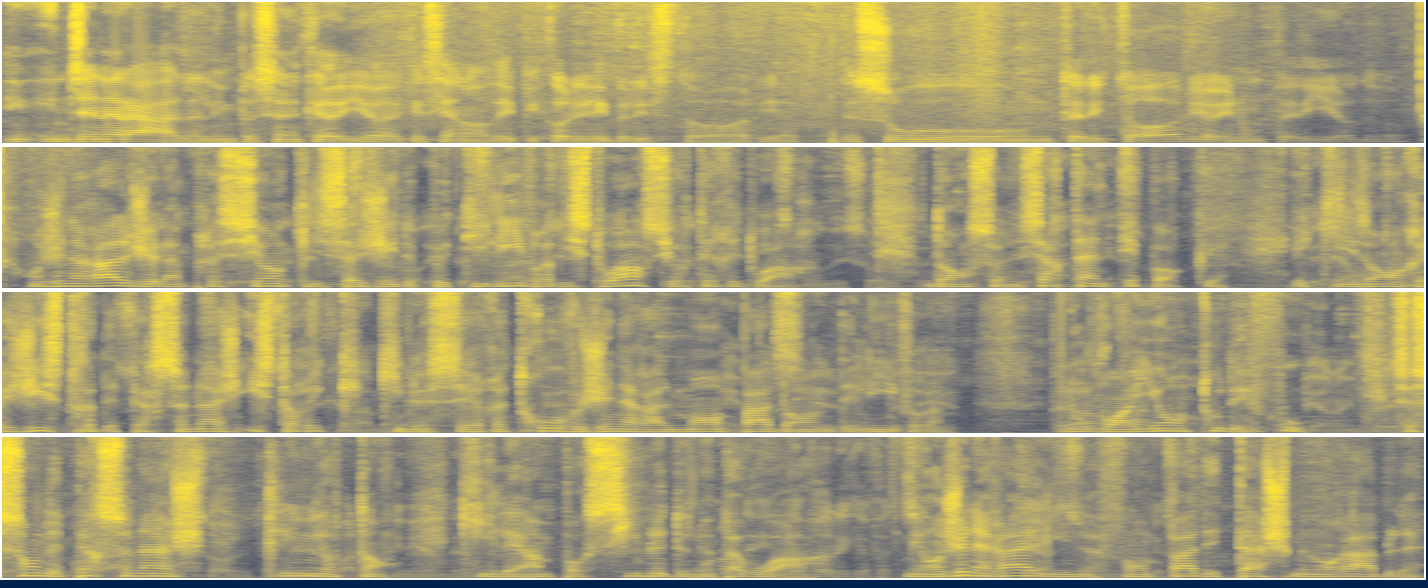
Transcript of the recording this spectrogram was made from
In, generale l'impressione che ho io è che siano dei piccoli libri di storia su un territorio, in un periodo. En général, j'ai l'impression qu'il s'agit de petits livres d'histoire sur territoire, dans une certaine époque, et qu'ils enregistrent des personnages historiques qui ne se retrouvent généralement pas dans des livres. Nous voyons tous des fous. Ce sont des personnages clignotants qu'il est impossible de ne pas voir. Mais en général, ils ne font pas des tâches mémorables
